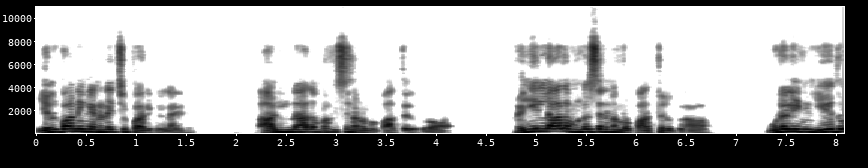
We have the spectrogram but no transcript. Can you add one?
இயல்பா நீங்க நினைச்சு பாருங்களேன். ஆள் இல்லாத மனுஷனை நம்ம பார்த்திருக்கிறோம். கையில்லாத மனுஷனை நம்ம பார்த்திருக்கிறோம். உடலின் ஏதோ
